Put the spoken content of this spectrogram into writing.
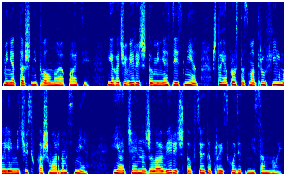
Меня тошнит волной апатии. Я хочу верить, что меня здесь нет, что я просто смотрю фильм или мечусь в кошмарном сне. Я отчаянно желаю верить, что все это происходит не со мной.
